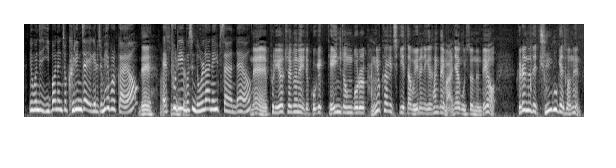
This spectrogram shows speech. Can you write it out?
이번에 이번엔 좀 그림자 얘기를 좀 해볼까요? 네, 맞습니다. 애플이 무슨 논란에 휩싸였네요. 네, 애플이요. 최근에 이제 고객 개인 정보를 강력하게 지키겠다 뭐 이런 얘기를 상당히 많이 하고 있었는데요. 그랬는데 중국에서는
